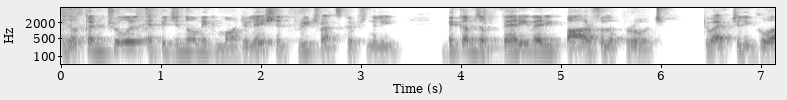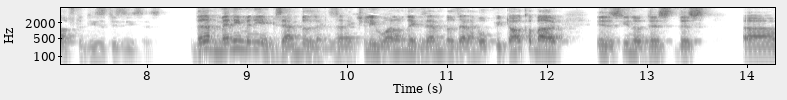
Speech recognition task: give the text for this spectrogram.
you know controlled epigenomic modulation pre-transcriptionally becomes a very very powerful approach to actually go after these diseases. There are many many examples like this and actually one of the examples that i hope we talk about is you know this this uh,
